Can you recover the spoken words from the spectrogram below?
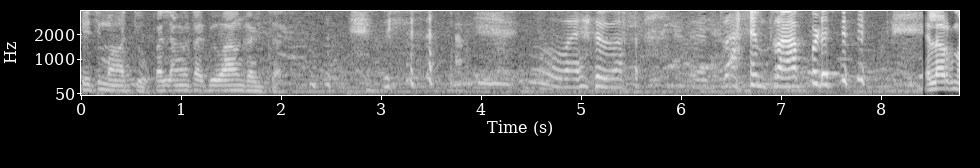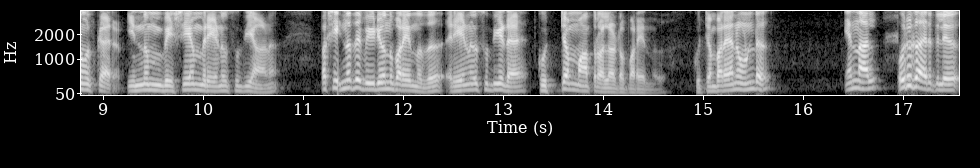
ചേച്ചി മാറ്റൂ കല്യാണം വിവാഹം കഴിച്ചാൽ. എല്ലാവർക്കും നമസ്കാരം. ഇന്നും വിഷയം രേണുസുതിയാണ് പക്ഷെ ഇന്നത്തെ വീഡിയോ എന്ന് പറയുന്നത് രേണുസുതിയുടെ കുറ്റം മാത്രമല്ല കേട്ടോ പറയുന്നത്. കുറ്റം പറയാനുണ്ട്. എന്നാൽ ഒരു കാര്യത്തിൽ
